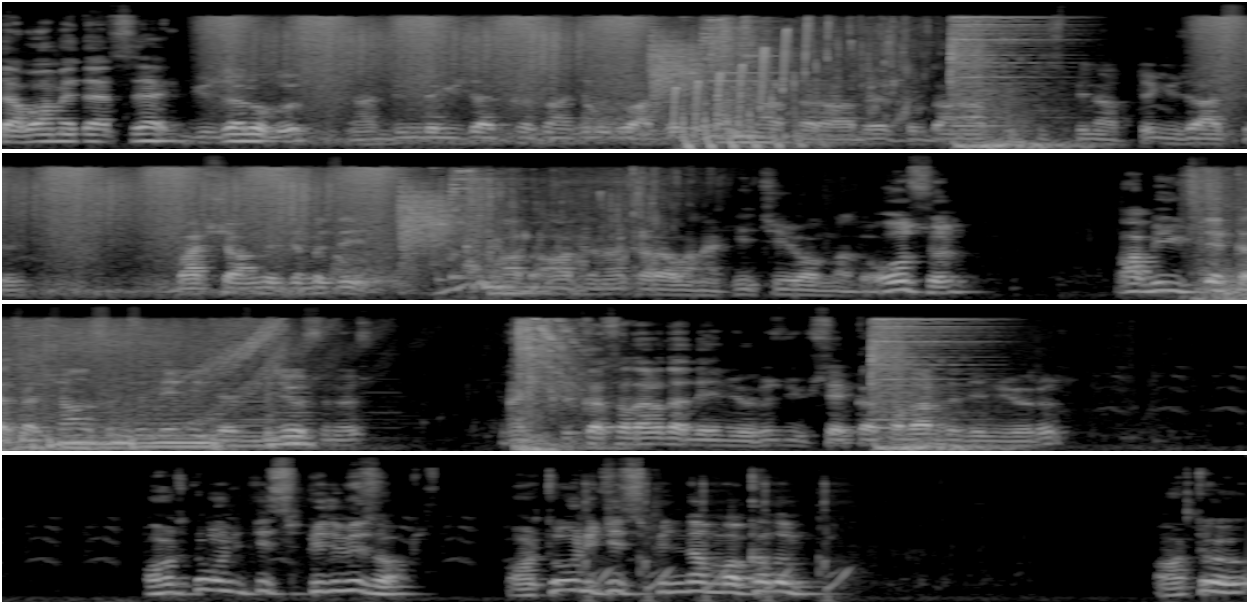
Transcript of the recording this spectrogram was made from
devam ederse güzel olur. Yani dün de güzel kazancımız vardı. Buradan ne atar abi? Buradan artık spin attı. Güzelsin. Başlangıcımız iyi. Abi ardına karavana hiç iyi olmadı. Olsun. Abi yüksek kasa şansımızı deneyeceğiz biliyorsunuz. Yani küçük kasaları da deniyoruz. Yüksek kasalar da deniyoruz. Artı 12 spinimiz var. Artı 12 spinden bakalım. Artı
